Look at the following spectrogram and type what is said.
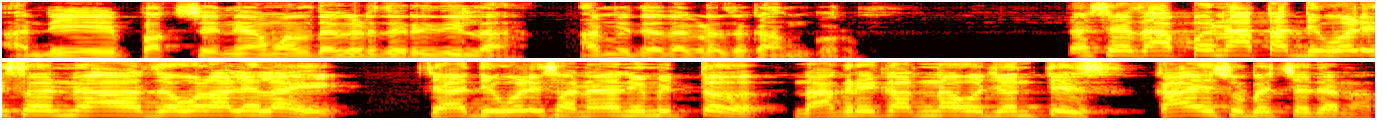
आणि पक्षाने आम्हाला दगड जरी दिला आम्ही त्या दगडाचं काम करू. तसेच आपण आता दिवाळी सण जवळ आलेला आहे. त्या दिवाळी सणानिमित्त नागरिकांना व जनतेस काय शुभेच्छा देणार?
